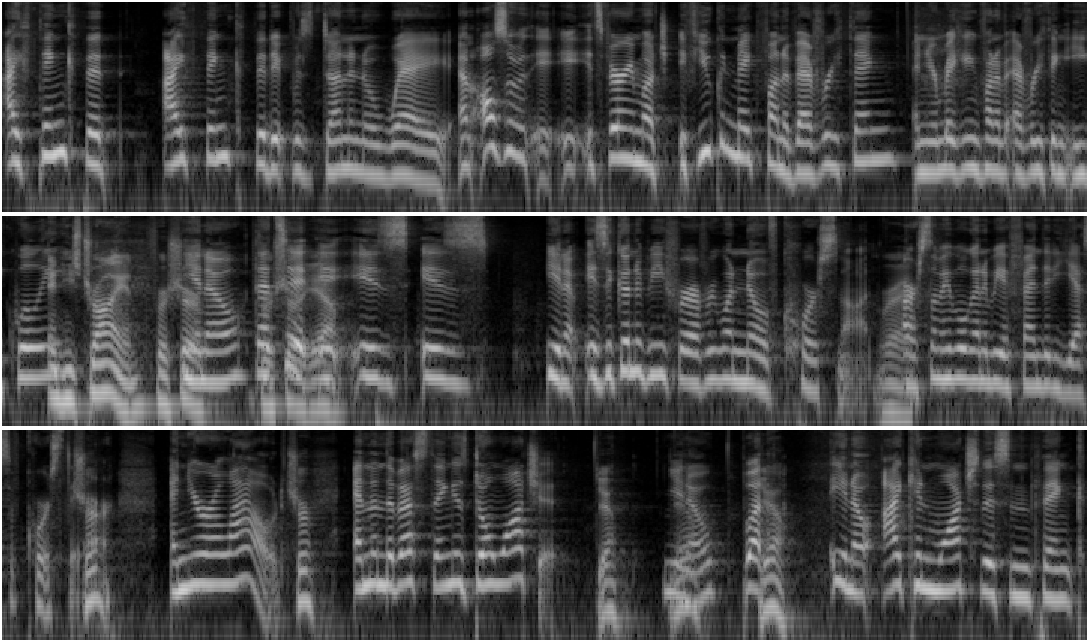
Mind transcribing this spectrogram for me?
I think that I think that it was done in a way, and also it, it's very much if you can make fun of everything and you're making fun of everything equally, and he's trying for sure. you know, that's sure, it. yeah. It Is is you know, is it going to be for everyone? No, of course not. Right. Are some people going to be offended? Yes, of course they Sure. are. And you're allowed. Sure. And then the best thing is don't watch it. yeah. You Yeah. know, but yeah. you know, I can watch this and think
